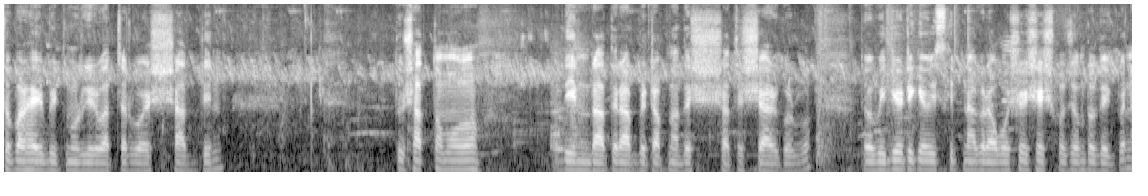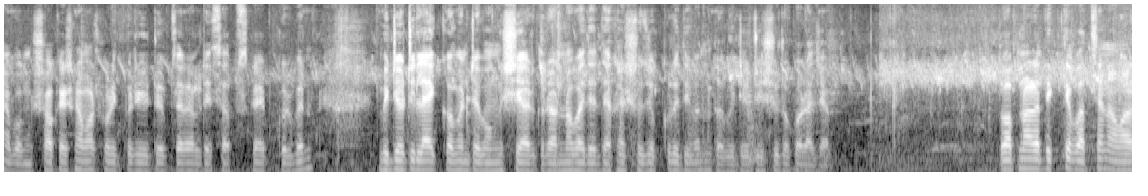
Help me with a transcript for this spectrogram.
সুপার হাইব্রিড মুরগির বাচ্চার বয়স সাত দিন। তো সাততম দিন রাতের আপডেট আপনাদের সাথে শেয়ার করব। তো ভিডিওটি কেউ স্কিপ না করে অবশ্যই শেষ পর্যন্ত দেখবেন এবং শখের খামার ফরিদপুর ইউটিউব চ্যানেলটি সাবস্ক্রাইব করবেন। ভিডিওটি লাইক কমেন্ট এবং শেয়ার করে অন্য ভাইদের দেখার সুযোগ করে দিবেন। তো ভিডিওটি শুরু করা যাক। তো আপনারা দেখতে পাচ্ছেন আমার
